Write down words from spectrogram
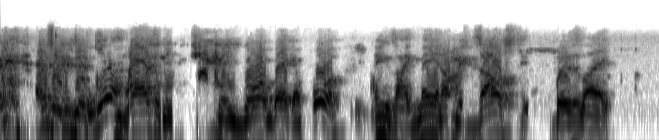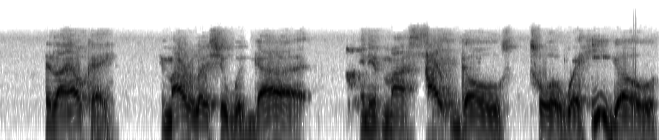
And so you just Yeah. watching and checking and you going back and forth. And he's like, man, I'm exhausted. But it's like, it's like, okay, in my relationship with God, and if my sight goes toward where He goes,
